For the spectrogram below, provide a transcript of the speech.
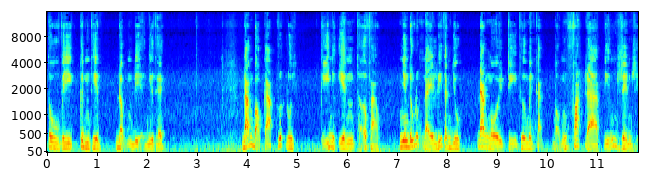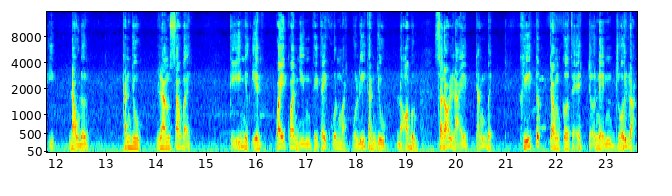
tu vi kinh thiên động địa như thế. Đám bọ cạp rút lui, Kỷ nhược Yên thở phào, nhưng đúng lúc này Lý Thanh Du đang ngồi trị thương bên cạnh bỗng phát ra tiếng rên rỉ đau đớn. Thanh Du, làm sao vậy? Kỷ Nhật Yên quay qua nhìn thì thấy khuôn mặt của Lý Thanh Du đỏ bừng, sau đó lại trắng bệch, khí tức trong cơ thể trở nên rối loạn,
